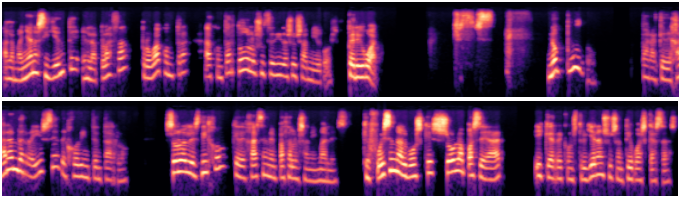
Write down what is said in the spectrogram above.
A la mañana siguiente, en la plaza, probó a, a contar todo lo sucedido a sus amigos, pero igual. No pudo. Para que dejaran de reírse, dejó de intentarlo. Solo les dijo que dejasen en paz a los animales, que fuesen al bosque solo a pasear y que reconstruyeran sus antiguas casas.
